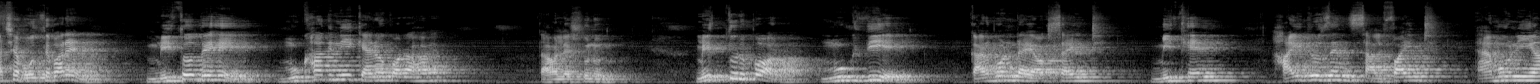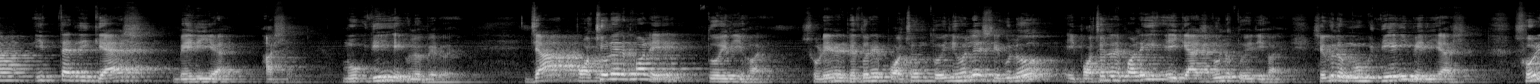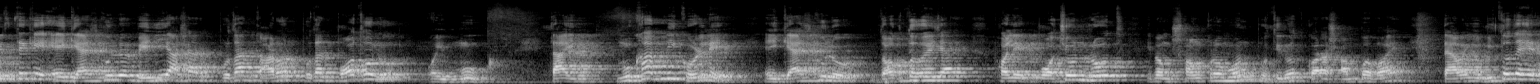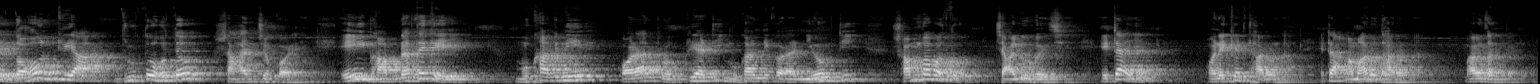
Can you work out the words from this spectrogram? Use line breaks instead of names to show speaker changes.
আচ্ছা বলতে পারেন, মৃতদেহে মুখাগ্নি কেন করা হয়? তাহলে শুনুন, মৃত্যুর পর মুখ দিয়ে carbon dioxide methane, hydrogen sulphide, ammonia ইত্যাদি গ্যাস বেরিয়ে আসে, মুখ দিয়েই এগুলো বেরোয়, যা পচনের ফলে তৈরি হয়। শরীরের ভেতরে পচন তৈরি হলে সেগুলো, এই পচনের ফলেই এই গ্যাসগুলো তৈরি হয়। সেগুলো মুখ দিয়েই বেরিয়ে আসে। শরীর থেকে এই গ্যাসগুলো বেরিয়ে আসার প্রধান কারণ, প্রধান পথ হলো ওই মুখ। তাই মুখাগ্নি করলে এই গ্যাসগুলো দগ্ধ হয়ে যায়, ফলে পচন রোধ এবং সংক্রমণ প্রতিরোধ করা সম্ভব হয়। তাই মৃতদেহের দহন ক্রিয়া দ্রুত হতেও সাহায্য করে। এই ভাবনা থেকেই মুখাগ্নি করার প্রক্রিয়াটি, মুখাগ্নি করার নিয়মটি সম্ভবত চালু হয়েছে। এটাই অনেকের ধারণা, এটা আমারও ধারণা। ভালো থাকবেন।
